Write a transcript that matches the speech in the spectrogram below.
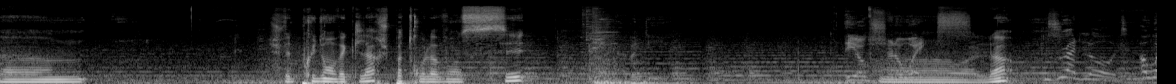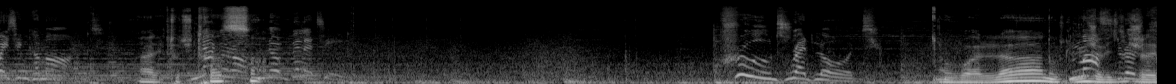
Euh, Je vais être prudent avec l'arche, pas trop l'avancer. Euh, voilà. Dreadlord, awaiting command. Allez, toi tu traces. Cruel Dreadlord. Voilà. Donc lui, j'avais dit que j'allais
